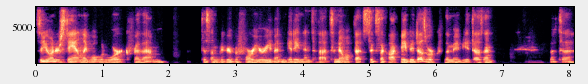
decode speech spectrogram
so you understand like what would work for them to some degree before you're even getting into that to know if that's six o'clock maybe it does work for them maybe it doesn't but to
